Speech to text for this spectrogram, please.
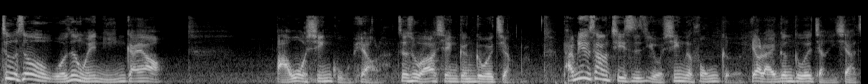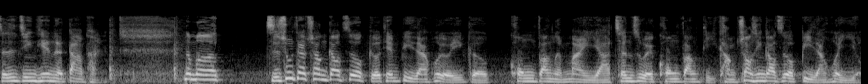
这个时候，我认为你应该要把握新股票了，这是我要先跟各位讲的。盘面上其实有新的风格，要来跟各位讲一下。这是今天的大盘。那么指数在创高之后，隔天必然会有一个空方的卖压，称之为空方抵抗。创新高之后必然会有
